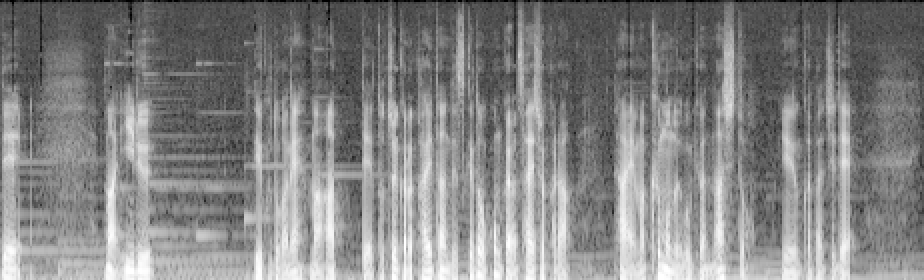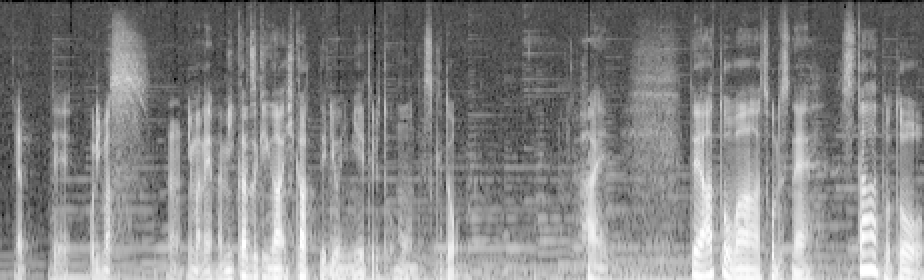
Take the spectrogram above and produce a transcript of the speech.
て、まあ、いるっていうことがね、まあ、あって、途中から変えたんですけど、今回は最初から、はい、まあ、雲の動きはなしという形でやっております。うん、今ね、まあ、三日月が光っているように見えてると思うんですけど、はい。で、あとは、そうですね、スタートと、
